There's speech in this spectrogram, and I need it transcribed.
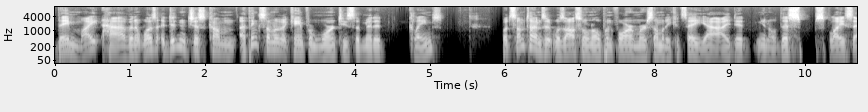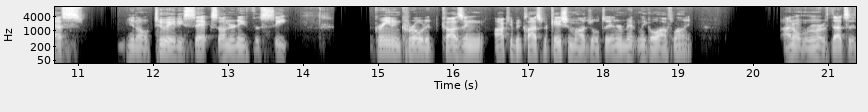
they might have, and it wasn't, it didn't just come, I think some of it came from warranty submitted claims, but sometimes it was also an open forum where somebody could say, yeah, I did, you know, this splice S, you know, 286 underneath the seat green and corroded, causing occupant classification module to intermittently go offline. I don't remember if that's a,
